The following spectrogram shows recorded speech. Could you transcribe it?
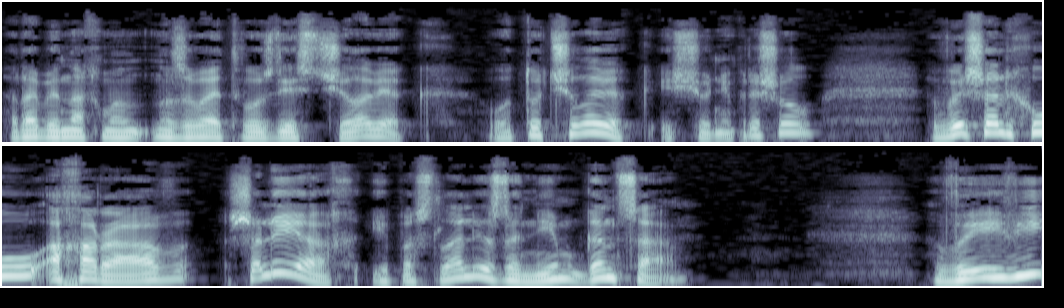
Раби Нахман называет его здесь человек. Вот тот человек еще не пришел. Вышальху Ахарав Шалиях и послали за ним гонца. Выяви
